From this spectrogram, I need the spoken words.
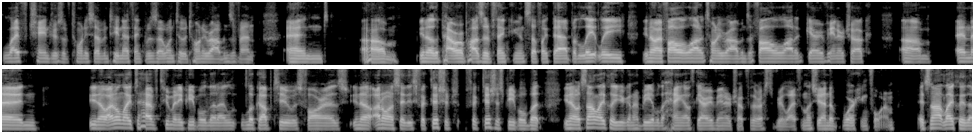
life changers of 2017, I think, was I went to a Tony Robbins event, and um, you know, the power of positive thinking and stuff like that. But lately, you know, I follow a lot of Tony Robbins. I follow a lot of Gary Vaynerchuk. Um, and then, you know, I don't like to have too many people that I look up to as far as, you know, I don't want to say these fictitious fictitious people, but you know, it's not likely you're going to be able to hang out with Gary Vaynerchuk for the rest of your life unless you end up working for him. It's not likely that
